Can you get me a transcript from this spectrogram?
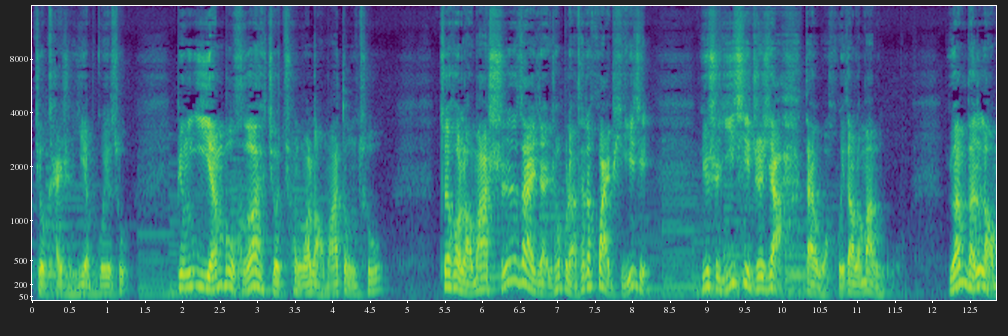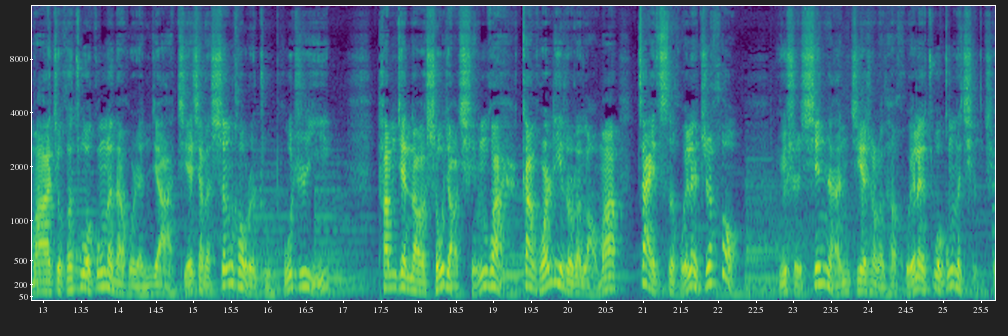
就开始夜不归宿，并一言不合就冲我老妈动粗。最后老妈实在忍受不了他的坏脾气，于是一气之下带我回到了曼谷。原本老妈就和做工的那户人家结下了深厚的主仆之谊，他们见到手脚勤快、干活利落的老妈再次回来之后，于是欣然接受了她回来做工的请求。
